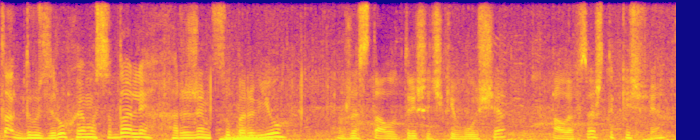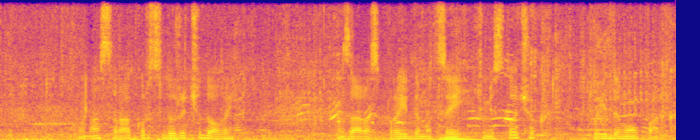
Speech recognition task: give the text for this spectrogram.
Так, друзі, рухаємося далі. Режим суперв'ю вже стало трішечки вуще, але все ж таки ще у нас ракурс дуже чудовий. Зараз проїдемо цей місточок, поїдемо у парк.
